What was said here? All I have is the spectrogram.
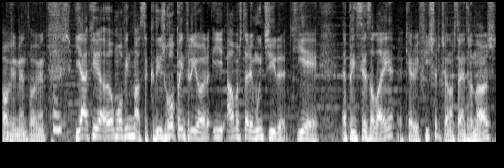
obviamente, obviamente. E há aqui uma ouvinte nossa que diz roupa interior e há uma história muito gira que é a Princesa Leia, a Carrie Fisher, que já não está entre nós,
